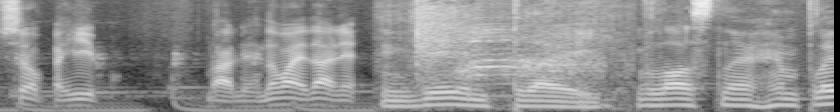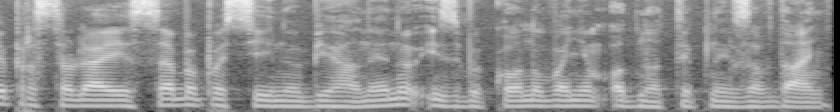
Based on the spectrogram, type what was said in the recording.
Все, погиб. Далі, давай далі. Геймплей. Власне, геймплей представляє із себе постійну біганину із виконуванням однотипних завдань.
